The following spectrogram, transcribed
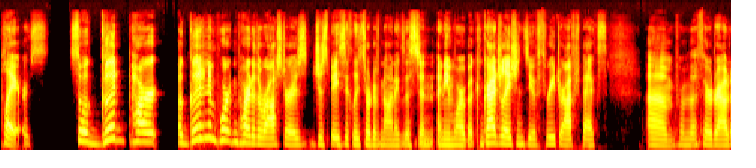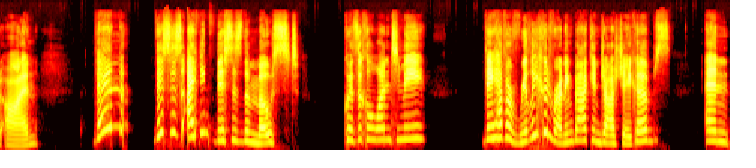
players. So, a good part a good and important part of the roster is just basically sort of non-existent anymore. But congratulations, you have three draft picks um, from the third round on. Then this is, I think, this is the most quizzical one to me. They have a really good running back in Josh Jacobs, and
